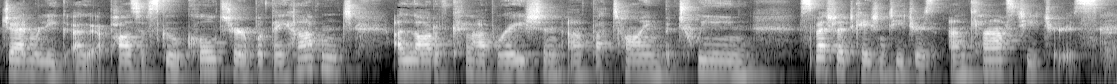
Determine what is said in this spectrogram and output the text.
generally a, a positive school culture, but they hadn't a lot of collaboration at that time between special education teachers and class teachers. Okay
